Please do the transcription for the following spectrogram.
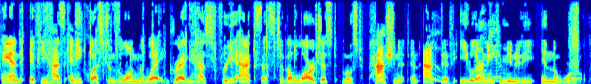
And if he has any questions along the way, Greg has free access to the largest, most passionate, and active e learning community in the world.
